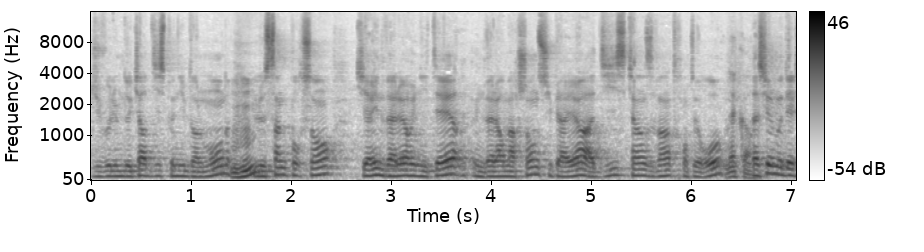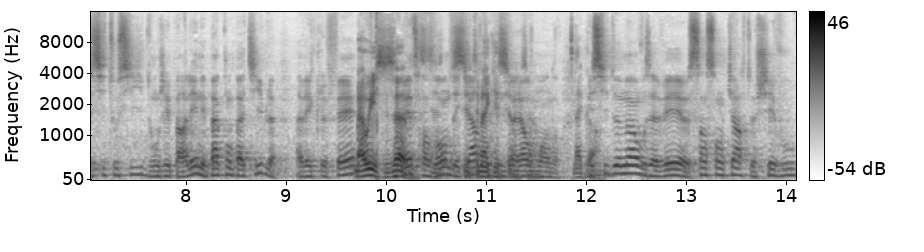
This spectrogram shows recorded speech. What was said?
du volume de cartes disponibles dans le monde. Mhm. Le 5% qui a une valeur unitaire, une valeur marchande supérieure à 10, 15, 20, 30 euros. Parce que le modèle C2C dont j'ai parlé n'est pas compatible avec le fait bah oui, de mettre en vente des cartes de valeur moindre. Mais si demain vous avez 500 euh, cartes chez vous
